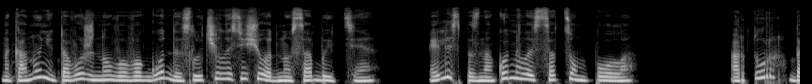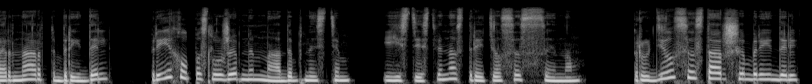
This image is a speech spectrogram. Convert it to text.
Накануне того же Нового года случилось еще одно событие. Элис познакомилась с отцом Пола. Артур Бернард Бридель приехал по служебным надобностям и, естественно, встретился с сыном. Трудился старший Бридель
